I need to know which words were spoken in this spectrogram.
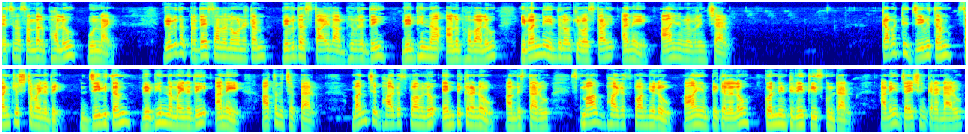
చేసిన సందర్భాలు ఉన్నాయి. వివిధ ప్రదేశాలలో ఉండటం వివిధ స్థాయిల అభివృద్ధి విభిన్న అనుభవాలు ఇవన్నీ ఇందులోకి వస్తాయి అని ఆయన వివరించారు. కాబట్టి జీవితం సంక్లిష్టమైనది జీవితం విభిన్నమైనది అని అతను చెప్పారు. మంచి భాగస్వాములు ఎంపికలను అందిస్తారు. స్మార్ట్ భాగస్వామ్యులు ఆ ఎంపికలలో కొన్నింటిని తీసుకుంటారు. అని జైశంకర్ అన్నారు.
